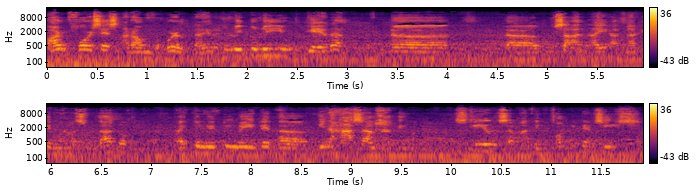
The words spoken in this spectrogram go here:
armed forces around the world. Dahil tuloy-tuloy yung gera na, na kung saan ay ang ating mga sundalo ay tuloy-tuloy din na inahasa ang ating skills, ang ating competencies.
